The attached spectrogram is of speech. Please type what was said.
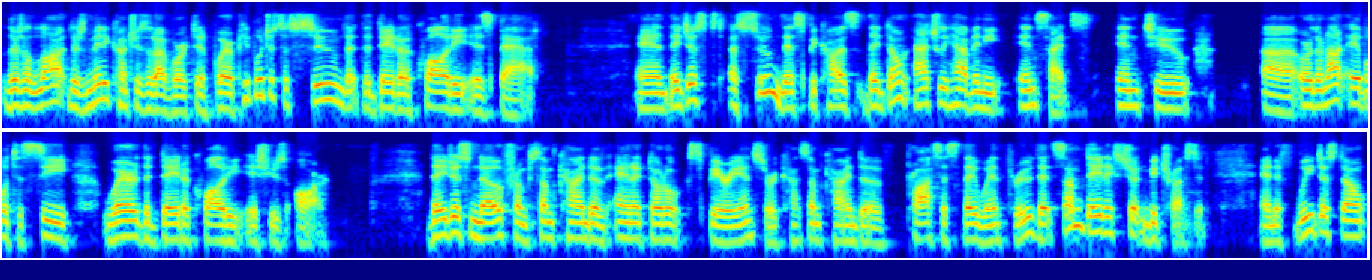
There's a lot, there's many countries that I've worked in where people just assume that the data quality is bad. And they just assume this because they don't actually have any insights into, uh, or they're not able to see where the data quality issues are. They just know from some kind of anecdotal experience or some kind of process they went through that some data shouldn't be trusted. And if we just don't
